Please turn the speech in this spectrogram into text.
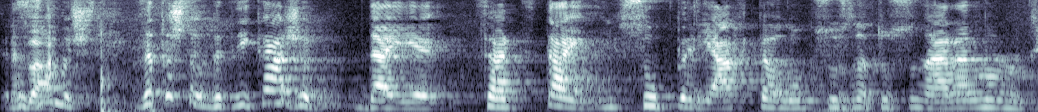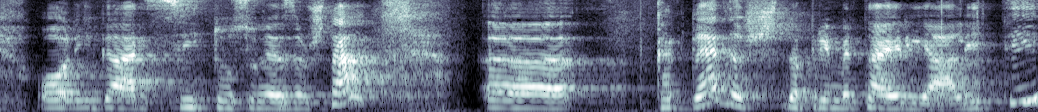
Razumeš? Zato što da ti kažem da je sad taj super jahta, luksuzna, tu su naravno oligarsi, tu su ne znam šta. Uh, kad gledaš, na primjer, taj reality,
